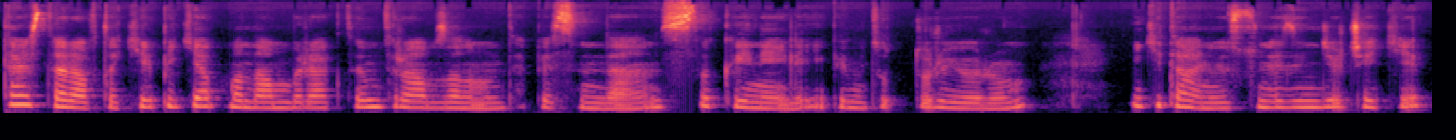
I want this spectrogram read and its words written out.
Ters tarafta kirpik yapmadan bıraktığım trabzanımın tepesinden sık iğne ile ipimi tutturuyorum. İki tane üstüne zincir çekip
